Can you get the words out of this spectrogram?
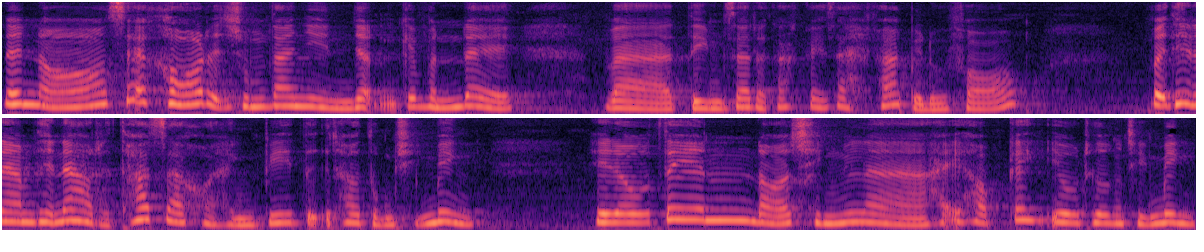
nên nó sẽ khó để chúng ta nhìn nhận cái vấn đề và tìm ra được các cái giải pháp để đối phó. Vậy thì làm thế nào để thoát ra khỏi hành vi tự thao túng chính mình? Thì đầu tiên đó chính là hãy học cách yêu thương chính mình.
